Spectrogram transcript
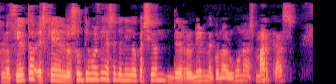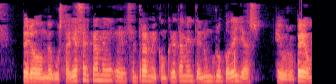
Lo cierto es que en los últimos días he tenido ocasión de reunirme con algunas marcas, pero me gustaría eh, centrarme concretamente en un grupo de ellas, europeo,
